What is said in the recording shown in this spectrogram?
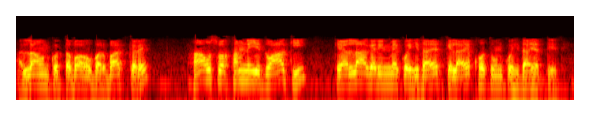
اللہ ان کو تباہ و برباد کرے۔ ہاں اس وقت ہم نے یہ دعا کی کہ اللہ اگر ان میں کوئی ہدایت کے لائق ہو تو ان کو ہدایت دے دے۔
